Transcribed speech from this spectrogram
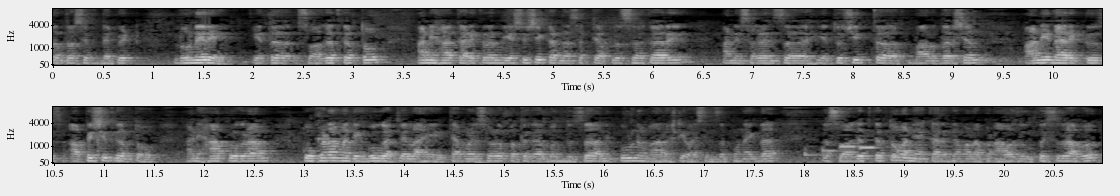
तंत्रशास्त्र विद्यापीठ लोणेरे येथं स्वागत करतो. आणि हा कार्यक्रम यशस्वी करण्यासाठी आपलं सहकार्य आणि सगळ्यांचं यथोचित मार्गदर्शन आणि डायरेक्टिव्ह अपेक्षित करतो. आणि हा प्रोग्राम कोकणामध्ये होऊ घातलेला आहे. त्यामुळे सर्व पत्रकार बंधूचं आणि पूर्ण महाराष्ट्रीय वासियांचं पुन्हा एकदा स्वागत करतो आणि या कार्यक्रमाला आपण आवाज उपस्थित राहावं.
